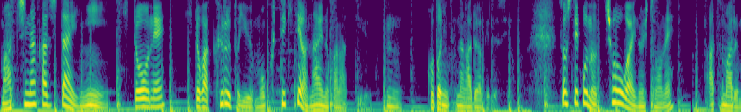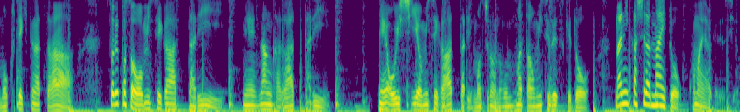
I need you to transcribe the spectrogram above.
街中自体に人をね人が来るという目的ではないのかなっていう、うん、ことにつながるわけですよ。そして今度町外の人のね集まる目的となったらそれこそお店があったりねなんかがあったりね、美味しいお店があったり、もちろんまたお店ですけど、何かしらないと来ないわけですよ。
